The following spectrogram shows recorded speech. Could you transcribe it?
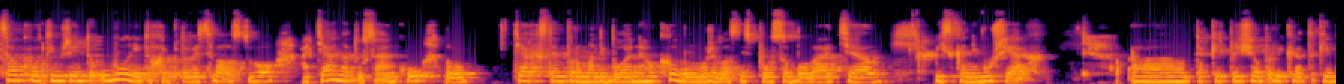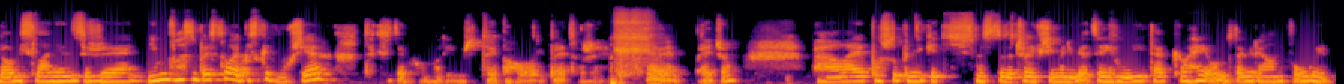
celkovo tým, že im to uvoľní to chrbtové svalstvo a ťah na tú sánku, lebo ťah z temporomandibulárneho klubu môže vlastne spôsobovať eh, pískanie v ušiach. Uh, tak keď prišiel prvýkrát taký veľvyslanec, že jemu vlastne prestalo aj pískať v ušiach, tak si tak hovorím, že to iba hovorí preto, že neviem prečo. Ale postupne, keď sme si to začali všímať u viacerých ľudí, tak hej, on to tak reálne funguje.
